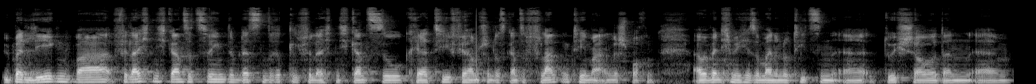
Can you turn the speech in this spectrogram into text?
überlegen war, vielleicht nicht ganz so zwingend im letzten Drittel, vielleicht nicht ganz so kreativ. Wir haben schon das ganze Flankenthema angesprochen, aber wenn ich mir hier so meine Notizen äh, durchschaue, dann ähm,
